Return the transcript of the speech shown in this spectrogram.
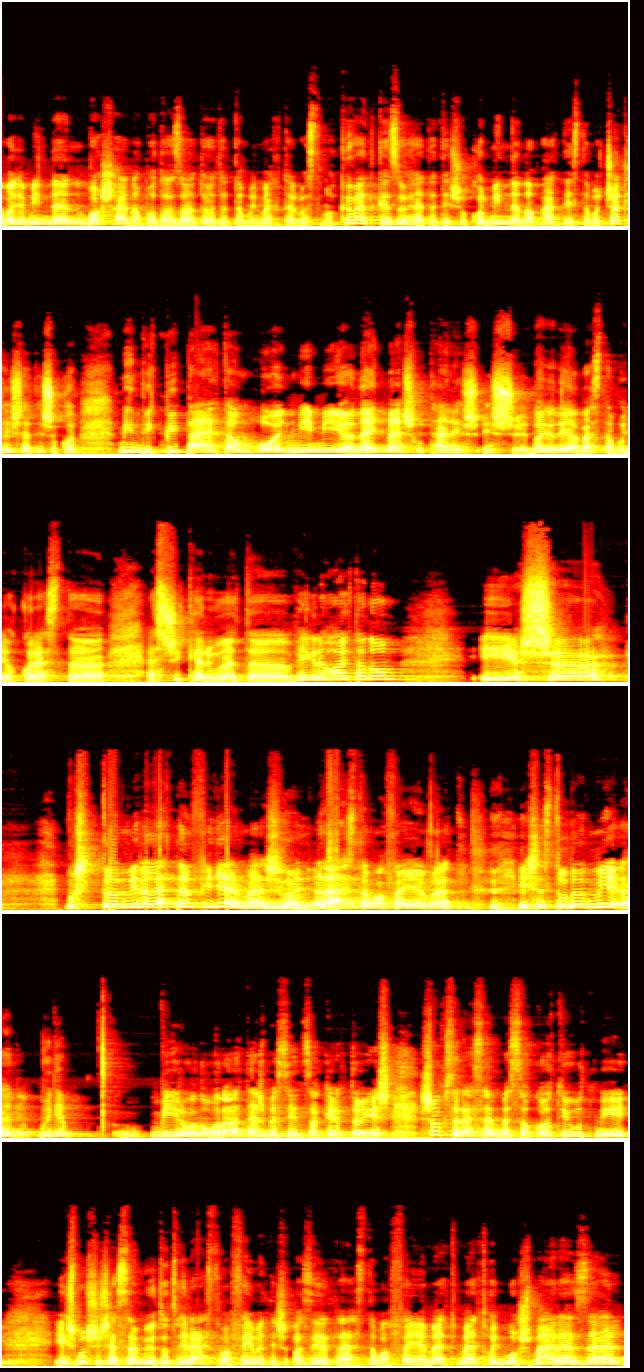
vagy minden vasárnapot azzal töltöttem, hogy megterveztem a következő hetet, és akkor minden nap átnéztem a checklistát, és akkor mindig pipáltam, hogy mi, mi jön egymás után, és, és nagyon élveztem, hogy akkor ezt, ezt sikerült végrehajtanom, és most tudod, mire lettem figyelmes? Ja. Hogy ráztam a fejemet. És ezt tudod mi? Hát, ugye Bíró Nóra, testbeszéd szakértő is, sokszor eszembe szokott jutni, és most is eszembe jutott, hogy ráztam a fejemet, és azért ráztam a fejemet, mert hogy most már ezzel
